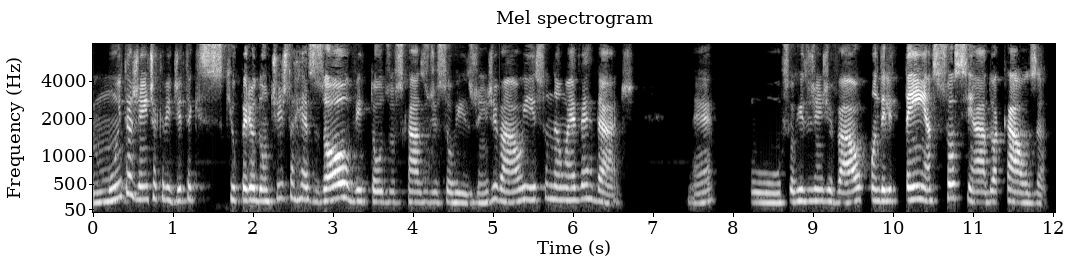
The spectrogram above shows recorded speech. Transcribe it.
Muita gente acredita que, que o periodontista resolve todos os casos de sorriso gengival e isso não é verdade. Né? O sorriso gengival, quando ele tem associado a causa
